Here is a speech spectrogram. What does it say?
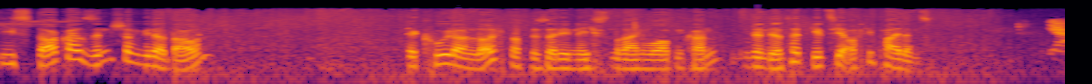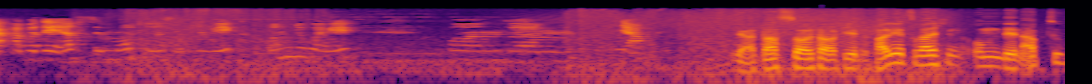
die Stalker sind schon wieder down. Der Cooldown läuft noch, bis er die nächsten reinwarpen kann. Und in der Zeit geht's hier auf die Pylons. Ja, aber der erste Immortal ist auf dem Weg, on the way. Und ähm, ja, Ja, das sollte auf jeden Fall jetzt reichen, um den abzu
